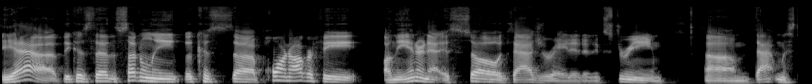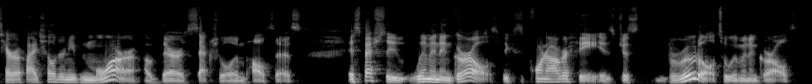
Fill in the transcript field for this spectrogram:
Yeah, because then suddenly because uh, pornography on the internet is so exaggerated and extreme, um, that must terrify children even more of their sexual impulses, especially women and girls, because pornography is just brutal to women and girls.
